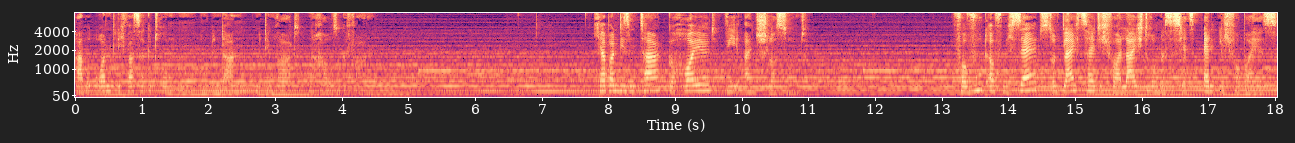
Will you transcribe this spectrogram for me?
habe ordentlich Wasser getrunken und bin dann mit dem Rad nach Hause gefahren. Ich habe an diesem Tag geheult wie ein Schlosshund. Vor Wut auf mich selbst und gleichzeitig vor Erleichterung, dass es jetzt endlich vorbei ist.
